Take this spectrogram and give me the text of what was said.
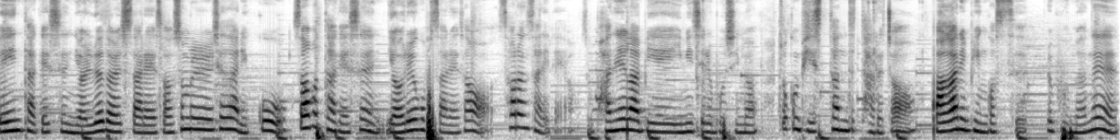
메인 타겟은 18살에서 23살이고 서브 타겟은 17살에서 30살이래요. 바닐라비의 이미지를 보시면 조금 비슷한 듯 다르죠? 마가린 핑거스를 보면은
